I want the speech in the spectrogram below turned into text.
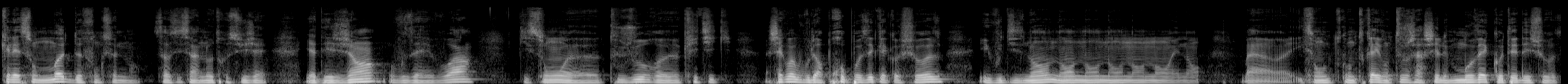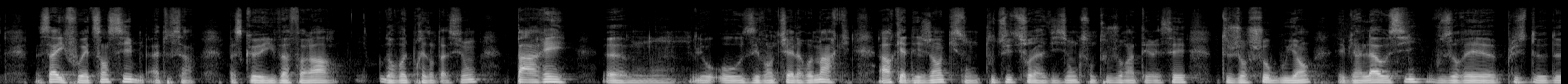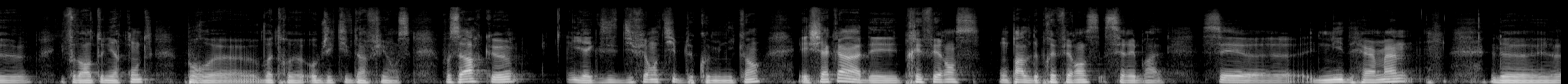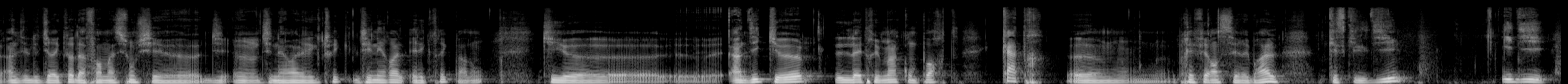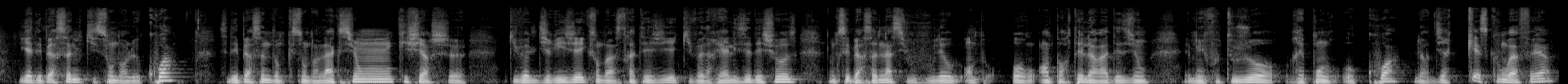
Quel est son mode de fonctionnement? Ça aussi c'est un autre sujet. Il y a des gens, vous allez voir, qui sont euh, toujours critiques. À chaque fois que vous leur proposez quelque chose, ils vous disent non, non, non, non, non, non et non bah, ils sont, en tout cas, ils vont toujours chercher le mauvais côté des choses. Mais ça, il faut être sensible à tout ça, parce qu'il va falloir, dans votre présentation, parer euh, aux éventuelles remarques. Alors qu'il y a des gens qui sont tout de suite sur la vision, qui sont toujours intéressés, toujours chaud bouillant. Et eh bien là aussi, vous aurez plus de, de il faudra en tenir compte pour euh, votre objectif d'influence. Il faut savoir que il existe différents types de communicants et chacun a des préférences on parle de préférence cérébrale. C'est euh, Need Herman, le, directeur de la formation chez euh, euh, General Electric, pardon, qui indique que l'être humain comporte quatre préférences cérébrales. Qu'est-ce qu'il dit? Il dit il y a des personnes qui sont dans le quoi, c'est des personnes donc qui sont dans l'action, qui cherchent qui veulent diriger, qui sont dans la stratégie et qui veulent réaliser des choses. Donc ces personnes-là, si vous voulez emporter leur adhésion, eh bien il faut toujours répondre au quoi, leur dire qu'est-ce qu'on va faire.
